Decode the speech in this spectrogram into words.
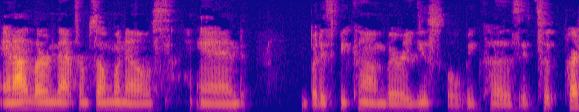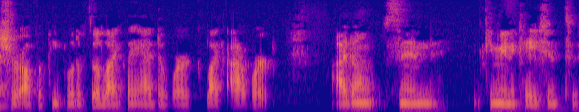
And I learned that from someone else and but it's become very useful because it took pressure off of people to feel like they had to work like I work. I don't send communication to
